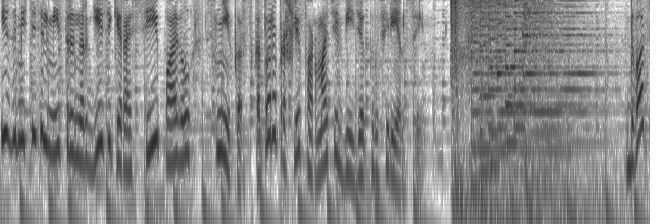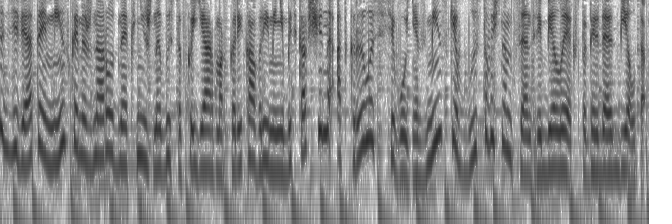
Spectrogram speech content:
и заместитель министра энергетики России Павел Сникерс, которые прошли в формате видеоконференции. 29-я Минская международная книжная выставка «Ярмарка. Река времени Батьковщины» открылась сегодня в Минске в выставочном центре «Белый Экспо», передает Белта.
